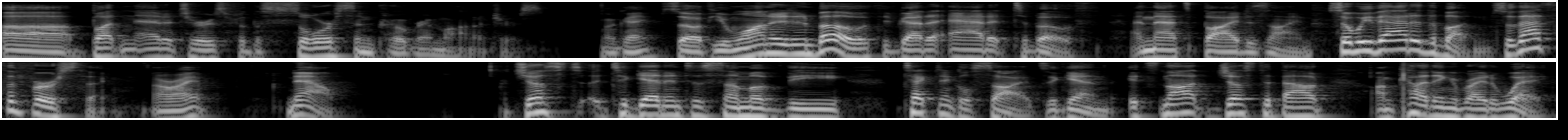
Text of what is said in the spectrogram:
uh, button editors for the source and program monitors. Okay, so if you want it in both, you've got to add it to both, and that's by design. So we've added the button. So that's the first thing. All right. Now, just to get into some of the technical sides, again, it's not just about I'm cutting it right away.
